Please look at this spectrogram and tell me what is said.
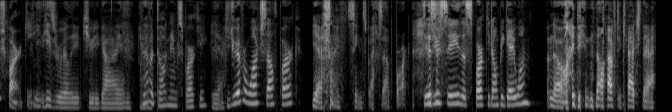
Sparky. he, he's really a cutie guy, and You have a dog named Sparky? Yeah. Did you ever watch South Park? Yes, I've seen South Park. Did This you is- see the Sparky Don't Be Gay one? No, I didn't. I'll have to catch that.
